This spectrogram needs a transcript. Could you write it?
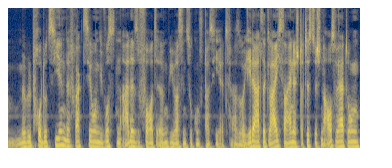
möbelproduzierende Fraktion, die wussten alle sofort irgendwie, was in Zukunft passiert. Also jeder hatte gleich seine statistischen Auswertungen.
